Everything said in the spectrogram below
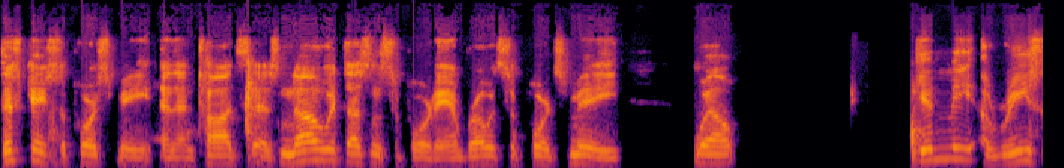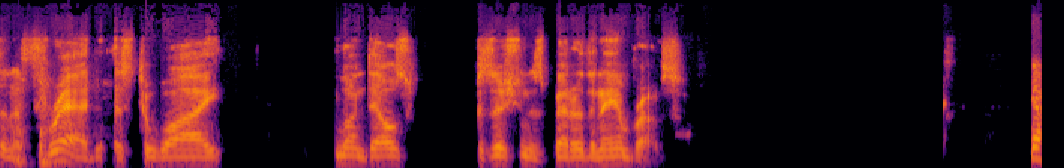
this case supports me, and then Todd says, no, it doesn't support Ambro, it supports me, well, give me a reason, a thread as to why Lundell's position is better than Ambro's. Yeah,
